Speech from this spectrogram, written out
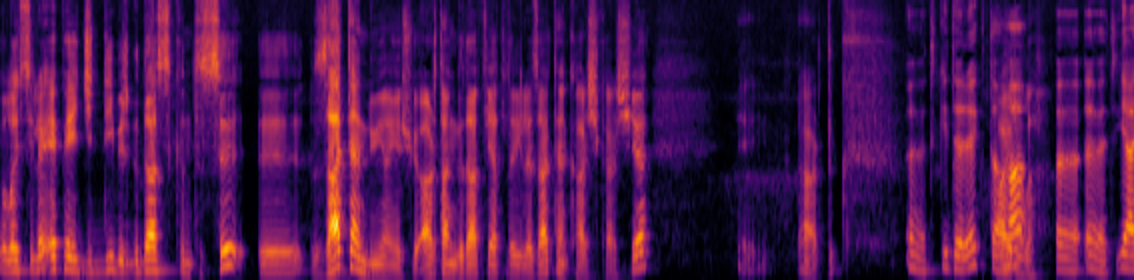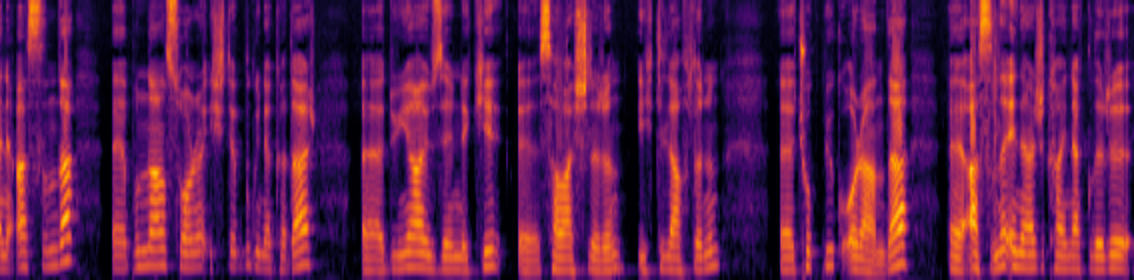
Dolayısıyla epey ciddi bir gıda sıkıntısı e, zaten dünya yaşıyor. Artan gıda fiyatlarıyla zaten karşı karşıya. E, artık Evet giderek daha e, evet yani aslında e, bundan sonra işte bugüne kadar e, dünya üzerindeki e, savaşların, ihtilafların e, çok büyük oranda e, aslında enerji kaynakları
